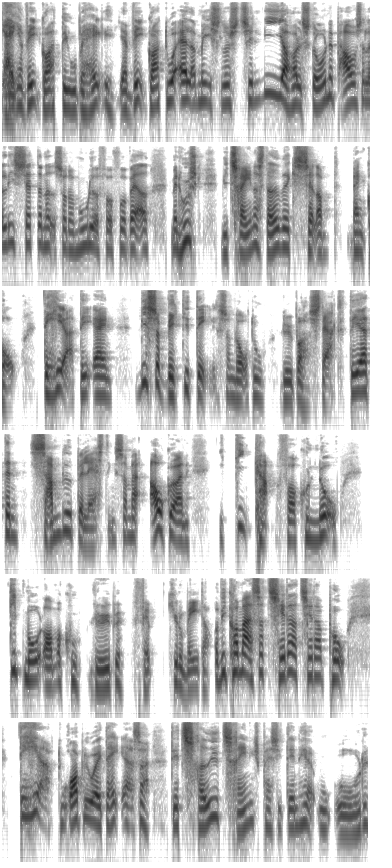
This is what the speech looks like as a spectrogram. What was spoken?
Ja, jeg ved godt, det er ubehageligt. Jeg ved godt, du har allermest lyst til lige at holde stående pause, eller lige sætte dig ned, så der er mulighed for at få vejret. Men husk, vi træner stadigvæk, selvom man går. Det her, det er en lige så vigtig del, som når du løber stærkt. Det er den samlede belastning, som er afgørende i din kamp for at kunne nå dit mål om at kunne løbe 5 km. Og vi kommer altså tættere og tættere på. Det her, du oplever i dag, er altså det tredje træningspas i den her u 8.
